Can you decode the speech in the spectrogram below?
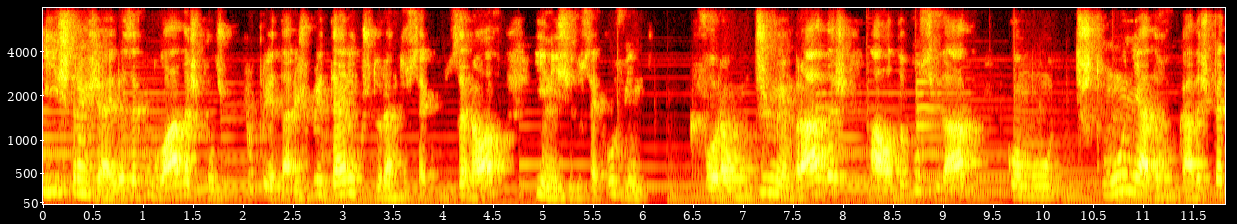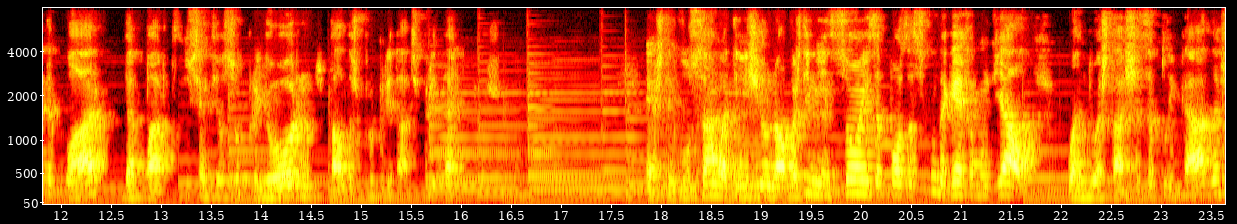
e estrangeiras acumuladas pelos proprietários britânicos durante o século XIX e início do século XX, que foram desmembradas a alta velocidade como testemunha a derrocada espetacular da parte do centil superior no total das propriedades britânicas. Esta evolução atingiu novas dimensões após a Segunda Guerra Mundial, quando as taxas aplicadas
